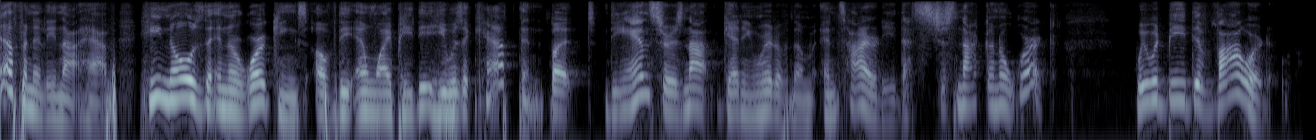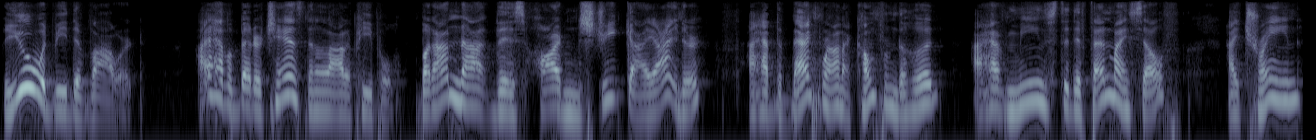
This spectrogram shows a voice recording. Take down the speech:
definitely not have. He knows the inner workings of the NYPD. He was a captain. But the answer is not getting rid of them entirely. That's just not going to work. We would be devoured. You would be devoured. I have a better chance than a lot of people. But I'm not this hardened street guy either. I have the background. I come from the hood. I have means to defend myself. I train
